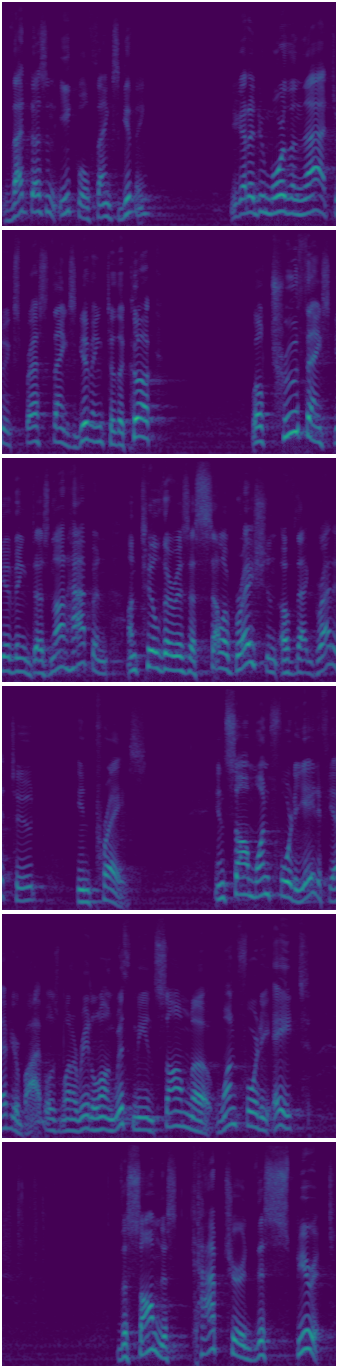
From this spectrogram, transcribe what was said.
that doesn't equal Thanksgiving. You got to do more than that to express Thanksgiving to the cook. Well, true Thanksgiving does not happen until there is a celebration of that gratitude in praise. In Psalm 148, if you have your Bibles, want to read along with me, in Psalm uh, 148, the psalmist captured this spirit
